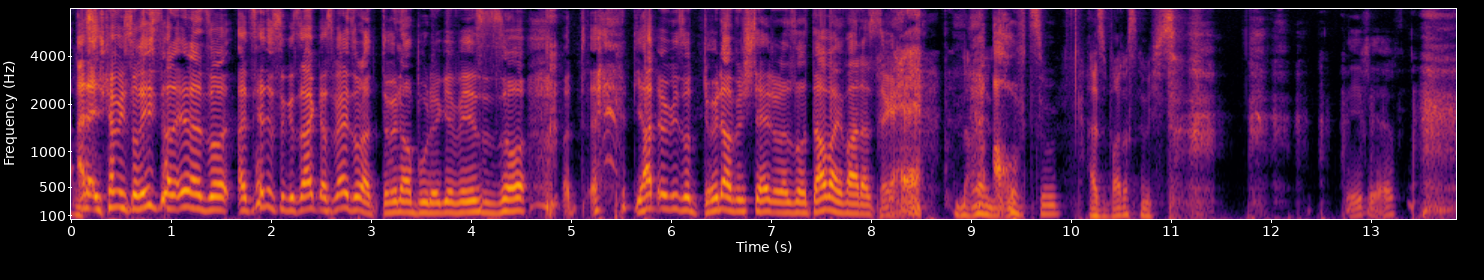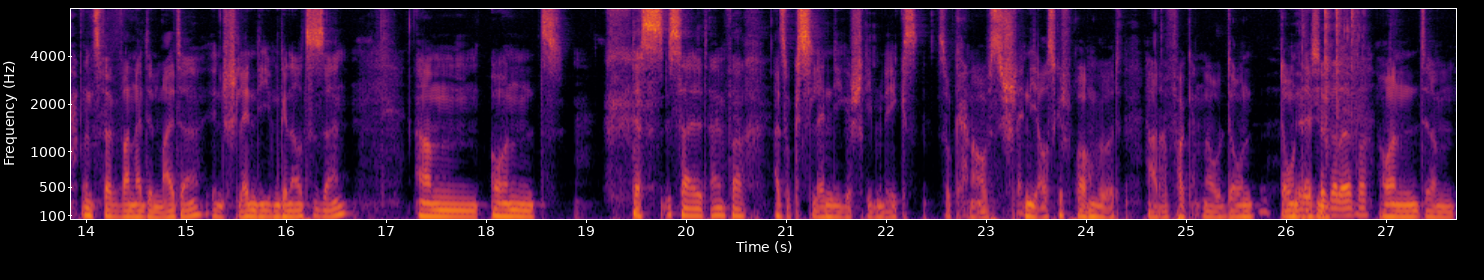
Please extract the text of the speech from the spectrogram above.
Und Alter, ich kann mich so richtig daran erinnern, so, als hättest du gesagt, das wäre in so einer Dönerbude gewesen, so. Und äh, die hat irgendwie so einen Döner bestellt oder so. Dabei war das, hä? nein. Aufzug. Also war das nämlich so. WTF. Und zwar, wir waren halt in Malta, in Schlendi, um genau zu sein. Ähm, und das ist halt einfach, also Xlendi geschrieben mit X. So keine Ahnung, ob es Schlendi ausgesprochen wird. I don't fucking know, don't, don't Ja, ich einfach. Und ähm,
